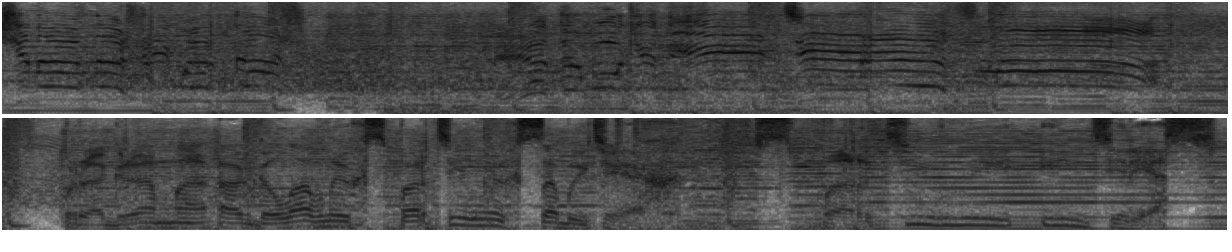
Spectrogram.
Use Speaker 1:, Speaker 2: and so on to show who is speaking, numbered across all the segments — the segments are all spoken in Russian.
Speaker 1: начинаем наш репортаж! Это будет интересно!
Speaker 2: Программа о главных спортивных событиях. Спортивный интерес.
